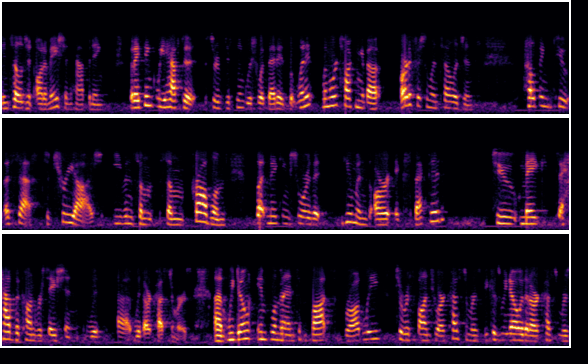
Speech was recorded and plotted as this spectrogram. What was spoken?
intelligent automation happening, but I think we have to sort of distinguish what that is. But when it when we're talking about artificial intelligence helping to assess, to triage even some some problems, but making sure that humans are expected to make to have the conversation with uh, with our customers. Um, we don't implement bots broadly to respond to our customers because we know that our customers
